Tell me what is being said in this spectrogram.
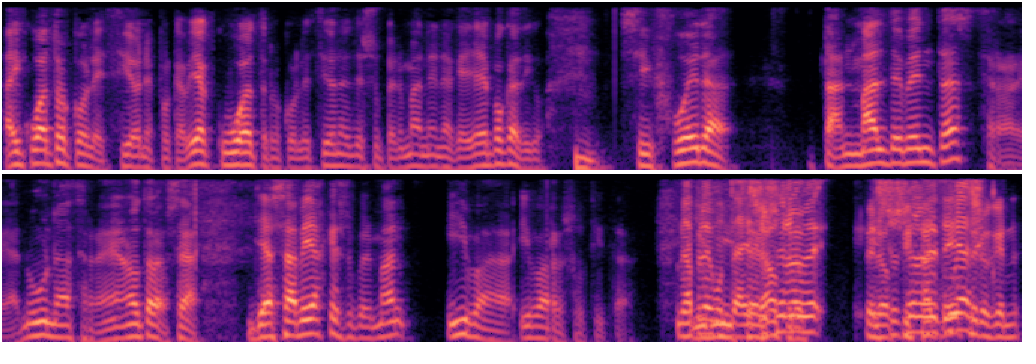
Hay cuatro colecciones, porque había cuatro colecciones de Superman en aquella época. Digo, Mm. si fuera tan mal de ventas, cerrarían una, cerrarían otra. O sea, ya sabías que Superman iba, iba a resucitar. Una Y pregunta, dice, ¿eso se "No, lo, de- Pero eso se lo fíjate, decías, pero que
